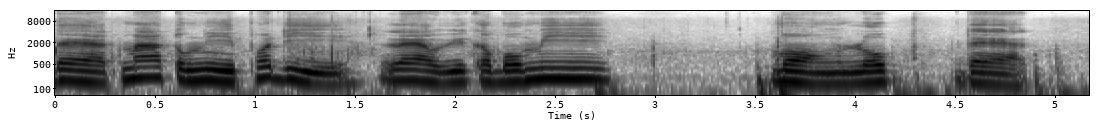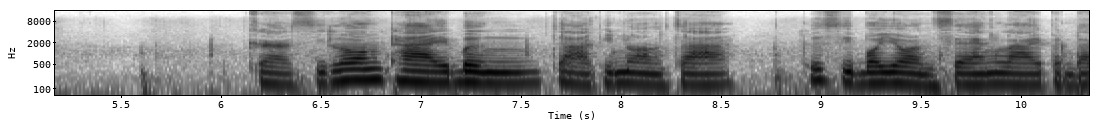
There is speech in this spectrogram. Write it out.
แดดมาตรงนี้พอดี แล้ววิกะบ่มีหมองลบแดดกะสิลองทายเบิงจ้าพี่น้องจ้าคือสิบ่ย้อนแสงลายปานใด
